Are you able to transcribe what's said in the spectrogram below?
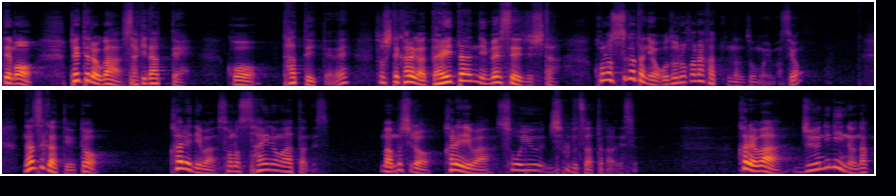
でもペテロが先立ってこう立っていってねそして彼が大胆にメッセージしたこの姿には驚かなかったんだと思いますよ。なぜかというと彼にはその才能があったんです、まあ、むしろ彼にはそういう人物だったからです。彼は12人の中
